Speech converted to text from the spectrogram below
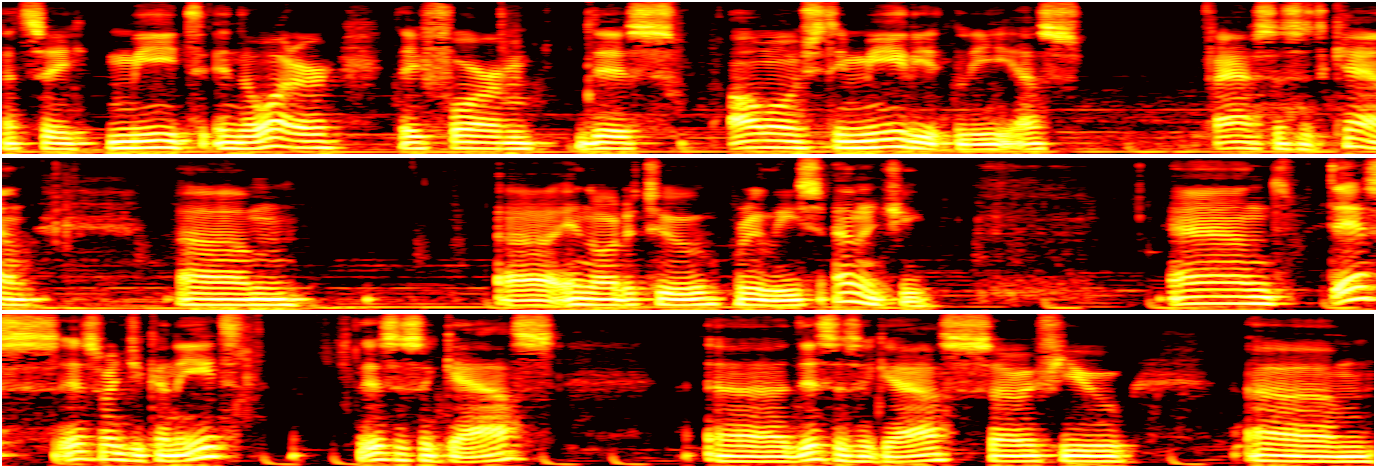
let's say, meet in the water, they form this almost immediately, as fast as it can, um, uh, in order to release energy. And this is what you can eat this is a gas. Uh, this is a gas. So if you um,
